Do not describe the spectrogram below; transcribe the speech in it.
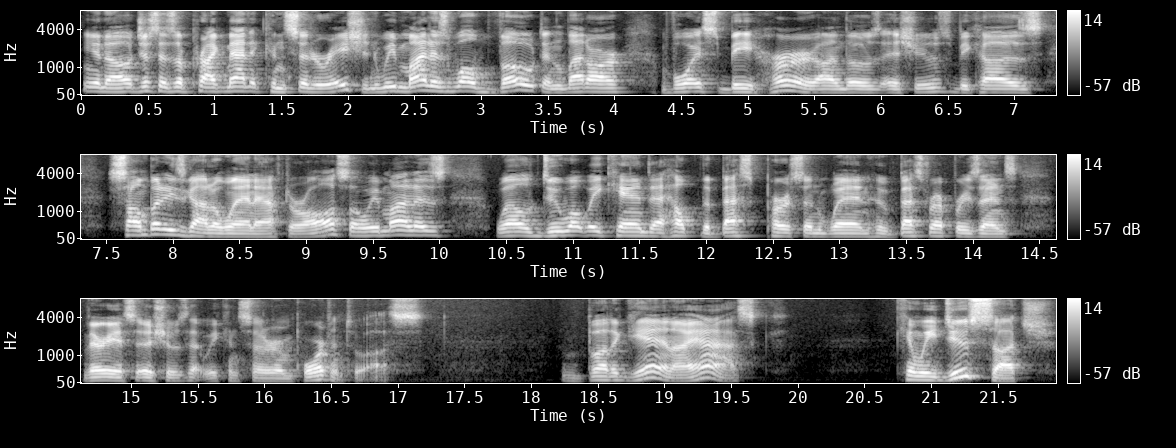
you know, just as a pragmatic consideration, we might as well vote and let our voice be heard on those issues because somebody's got to win after all. So we might as well do what we can to help the best person win who best represents various issues that we consider important to us. But again, I ask, can we do such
